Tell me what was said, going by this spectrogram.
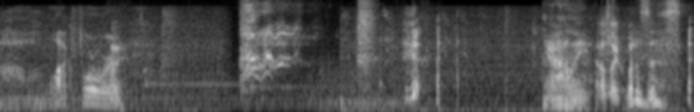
Walk forward. Golly, I was like, what is this? Dead.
